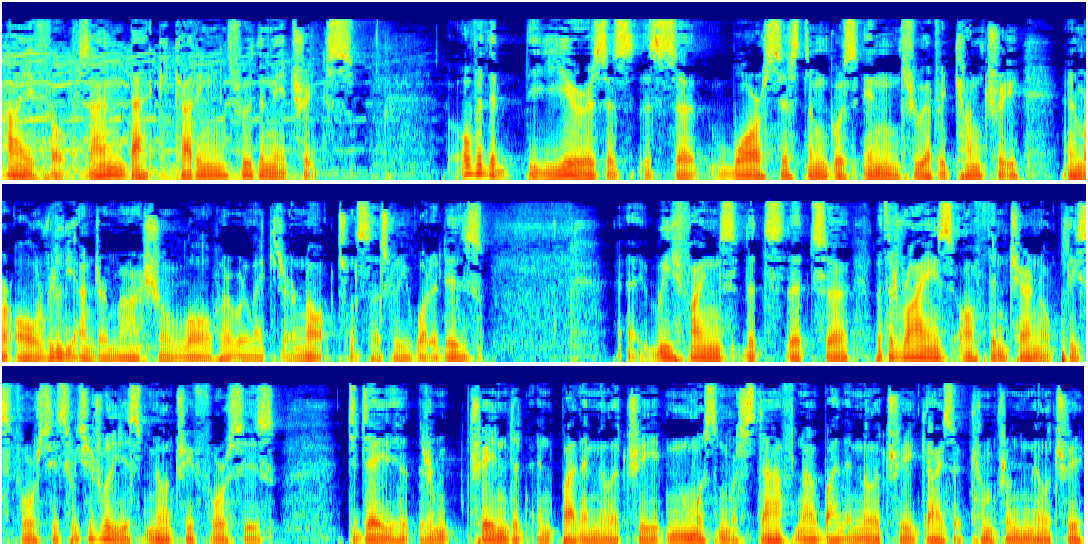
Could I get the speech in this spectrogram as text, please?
Hi folks, I'm back cutting through the matrix over the, the years, as this uh, war system goes in through every country, and we're all really under martial law, whether we like it or not, that's really what it is. Uh, we find that, that uh, with the rise of the internal police forces, which are really just military forces, today they're trained in, by the military. Most of them are staffed now by the military, guys that come from the military,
